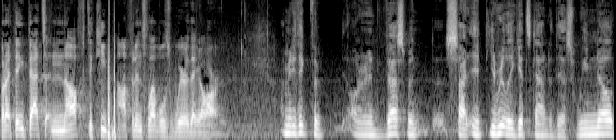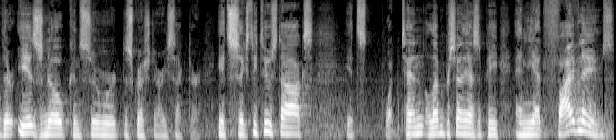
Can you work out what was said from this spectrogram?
but I think that's enough to keep confidence levels where they are. I mean, I think the on an investment side, it, really gets down to this. We know there is no consumer discretionary sector. It's 62 stocks. It's what 10, 11 percent of the S&P, and yet five names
